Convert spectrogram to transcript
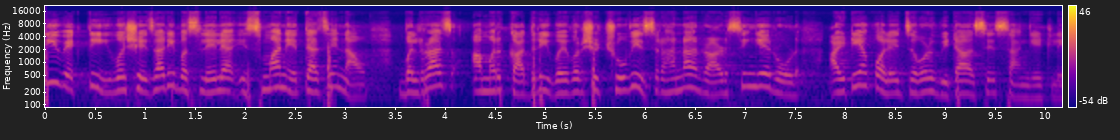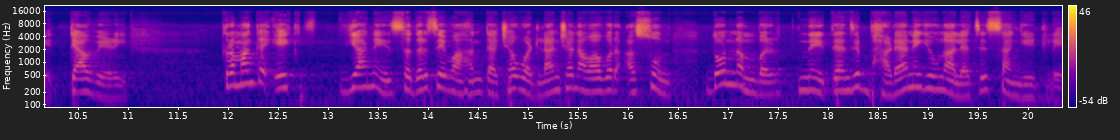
ती व्यक्ती व शेजारी बसलेल्या इस्माने त्याचे नाव बलराज अमर कादरी वय वर्ष चोवीस राहणार Radsinge road I T I कॉलेजजवळ विटा असे सांगितले. त्यावेळी क्रमांक एक याने सदरचे वाहन त्याच्या वडिलांच्या नावावर असून दोन नंबरने त्यांचे भाड्याने घेऊन आल्याचे सांगितले.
